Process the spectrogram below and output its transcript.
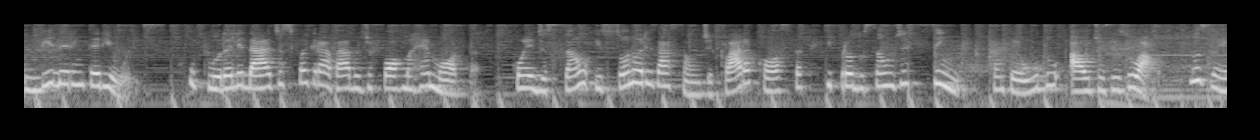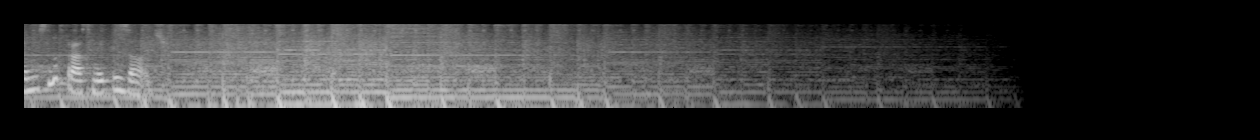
líderinteriores. O Pluralidades foi gravado de forma remota, com edição e sonorização de Clara Costa e produção de Sim, conteúdo audiovisual. Nos vemos no próximo episódio.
